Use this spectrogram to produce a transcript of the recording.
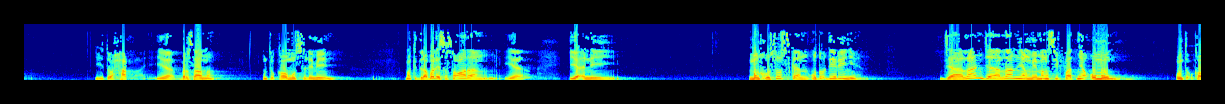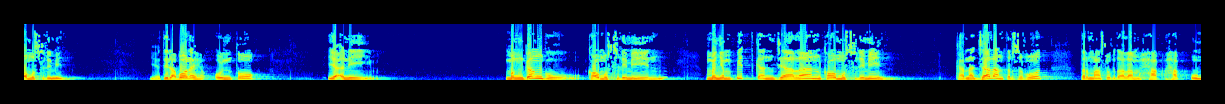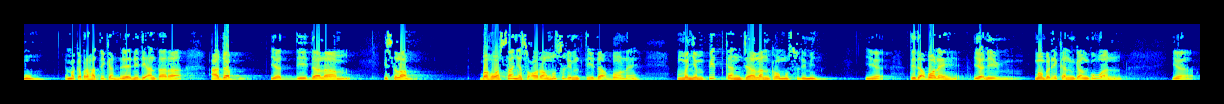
Itu hak ya bersama untuk kaum muslimin. Maka tidak boleh seseorang ya yakni mengkhususkan untuk dirinya jalan-jalan yang memang sifatnya umum untuk kaum muslimin. Ya, tidak boleh untuk yakni mengganggu kaum muslimin, menyempitkan jalan kaum muslimin. Karena jalan tersebut termasuk dalam hak-hak umum. Ya, maka perhatikan, ya, ini di antara adab ya di dalam Islam bahwasanya seorang muslim tidak boleh menyempitkan jalan kaum muslimin. Ya, tidak boleh yakni memberikan gangguan ya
